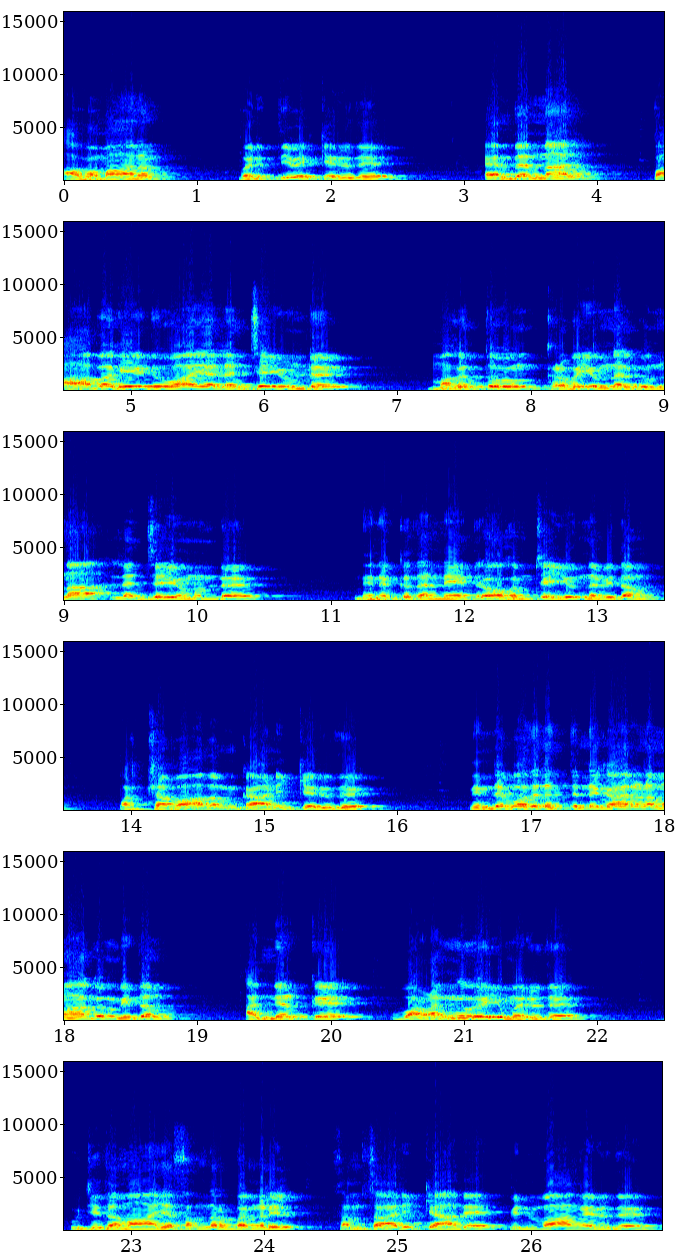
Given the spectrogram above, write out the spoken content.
അവമാനം വരുത്തി വെക്കരുത് എന്തെന്നാൽ പാപഹേതുവായ ലജ്ജയുണ്ട് മഹത്വവും കൃപയും നൽകുന്ന ലജ്ജയുമുണ്ട്. നിനക്ക് തന്നെ ദ്രോഹം ചെയ്യുന്ന വിധം പക്ഷപാതം കാണിക്കരുത്. നിന്റെ പതനത്തിന് കാരണമാകും വിധം അന്യർക്ക് വഴങ്ങുകയുമരുത്. ഉചിതമായ സന്ദർഭങ്ങളിൽ സംസാരിക്കാതെ പിൻവാങ്ങരുത്.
